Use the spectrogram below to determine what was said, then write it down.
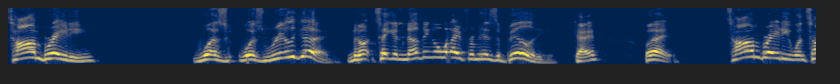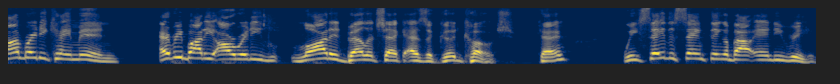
Tom Brady was was really good. Not taking nothing away from his ability. Okay, but Tom Brady, when Tom Brady came in, everybody already lauded Belichick as a good coach. Okay, we say the same thing about Andy Reid.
